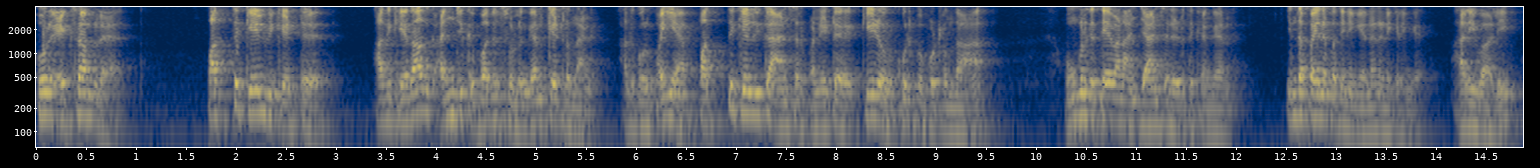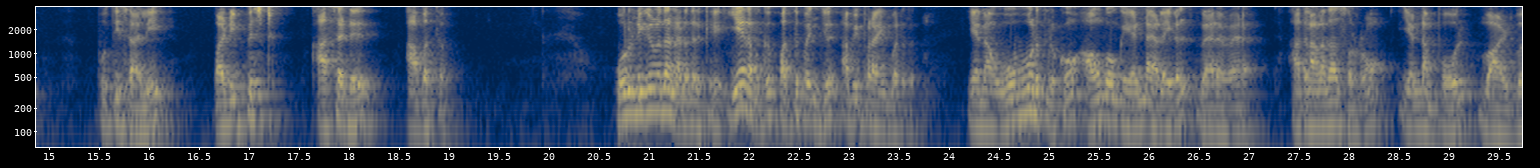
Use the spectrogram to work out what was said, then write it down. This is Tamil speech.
ஒரு எக்ஸாமில் பத்து கேள்வி கேட்டு அதுக்கு ஏதாவது அஞ்சுக்கு பதில் சொல்லுங்கன்னு கேட்டிருந்தாங்க. அதுக்கு ஒரு பையன் பத்து கேள்விக்கு ஆன்சர் பண்ணிவிட்டு கீழே ஒரு குறிப்பு போட்டிருந்தான். உங்களுக்கு தேவையான அஞ்சு ஆன்சர் எடுத்துக்கங்கன்னு. இந்த பையனை பற்றி நீங்கள் என்ன நினைக்கிறீங்க? அறிவாளி புத்திசாலி படிப்பிஸ்ட் அசடு அபத்தம். ஒரு நிகழ்வு தான் நடந்திருக்கு. ஏன் நமக்கு பத்து பஞ்சு அபிப்பிராயம் வருது? ஏன்னா ஒவ்வொருத்தருக்கும் அவங்கவுங்க எண்ண அலைகள் வேறு வேறு. அதனால தான் சொல்கிறோம் எண்ணம் போல் வாழ்வு.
